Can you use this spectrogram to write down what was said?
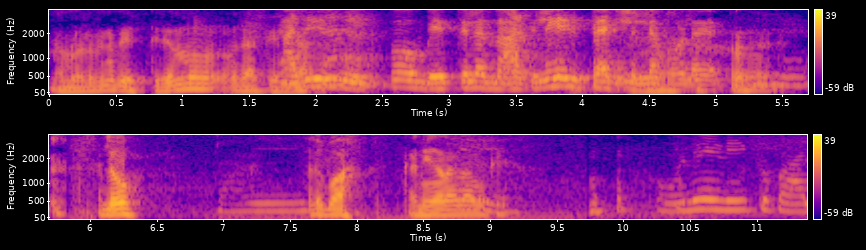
നമ്മളോട് പിന്നെ വെത്തിലൊന്നും ഇതാക്കില്ല ഇപ്പൊ വെറ്റില നാട്ടിലേ കിട്ടാനില്ലല്ലോ മോളെ. ഹലോ. ഹലോ ബാ. കണി കാണാൻ നമുക്ക്. ഓനെ എണീക്കും പാൽ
